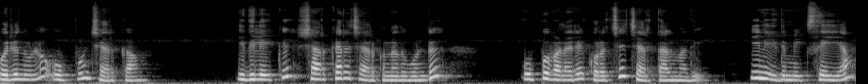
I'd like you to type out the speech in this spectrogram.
ഒരു നുള്ളു ഉപ്പും ചേർക്കാം. ഇതിലേക്ക് ശർക്കര ചേർക്കുന്നത് കൊണ്ട് ഉപ്പ് വളരെ കുറച്ച് ചേർത്താൽ മതി. ഇനി ഇത് മിക്സ് ചെയ്യാം.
